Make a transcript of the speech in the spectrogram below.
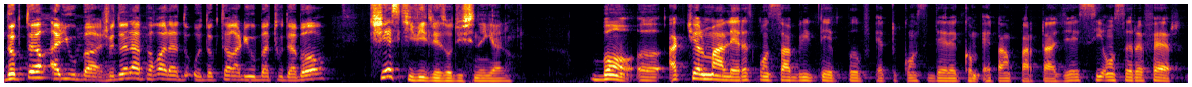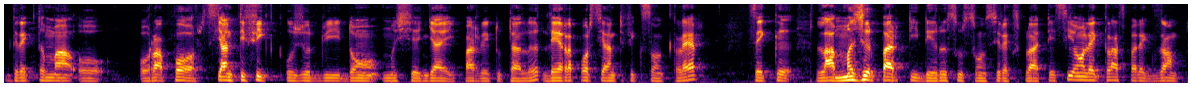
Docteur Aliouba, je donne la parole au docteur Aliouba tout d'abord. Qui est-ce qui vide les eaux du Sénégal? Bon, euh, actuellement, les responsabilités peuvent être considérées comme étant partagées. Si on se réfère directement au, au rapport scientifique aujourd'hui dont M. Ndiaye parlait tout à l'heure, les rapports scientifiques sont clairs. C'est que la majeure partie des ressources sont surexploitées. Si on les classe, par exemple,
